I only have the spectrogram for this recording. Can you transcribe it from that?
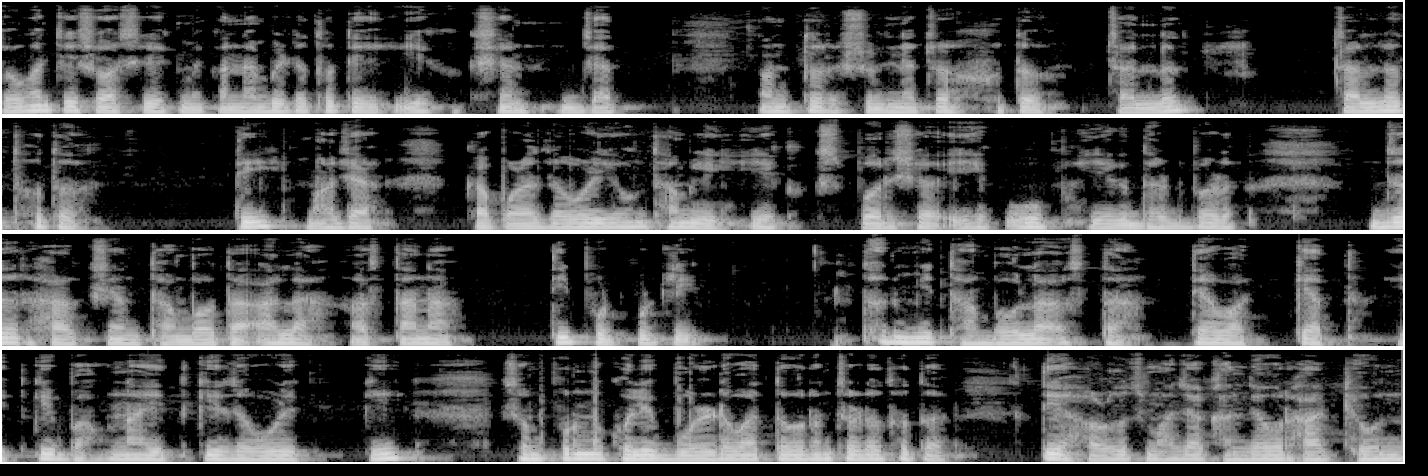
दोघांचे श्वास एकमेकांना भिडत होते. एक क्षण ज्यात अंतर शून्याचं होतं, चाललं होतं. ती माझ्या कपाळाजवळ येऊन थांबली. एक स्पर्श, एक ऊब, एक धडपड. जर हा क्षण थांबवता आला असताना ती पुटपुटली. तर मी थांबवला असता. त्या वाक्यात इतकी भावना, इतकी जवळीक की संपूर्ण खोलीत बोल्ड वातावरण चढत होतं. ती हळूच माझ्या खांद्यावर हात ठेवून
